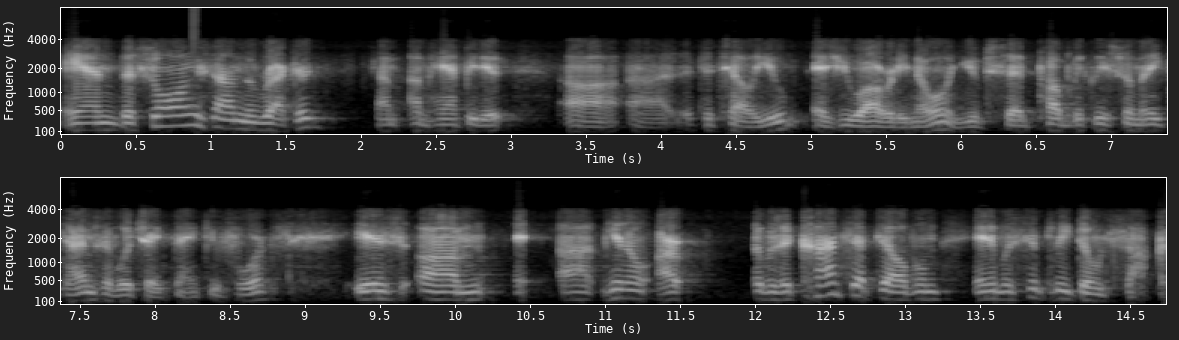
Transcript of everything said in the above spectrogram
And the songs on the record, I'm, I'm happy to uh, uh, to tell you, as you already know, and you've said publicly so many times, of which I thank you for, is um, uh, you know, our it was a concept album, and it was simply "Don't Suck."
